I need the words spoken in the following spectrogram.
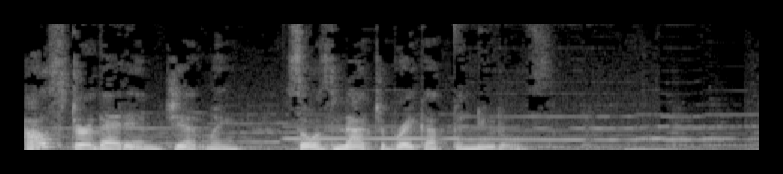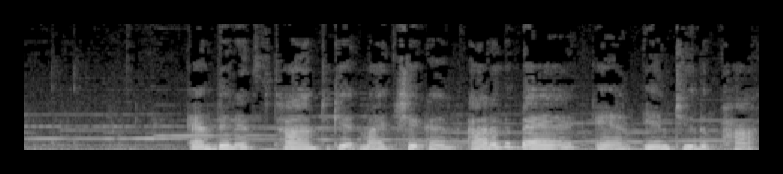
I'll stir that in gently so as not to break up the noodles. And then it's time to get my chicken out of the bag and into the pot.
